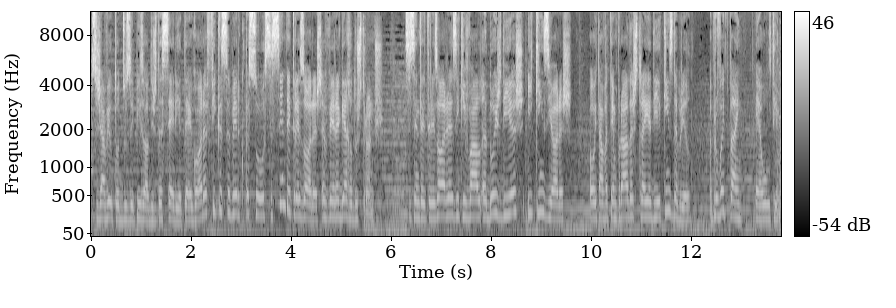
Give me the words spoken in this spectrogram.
Se já viu todos os episódios da série até agora, fica a saber que passou 63 horas a ver a Guerra dos Tronos. 63 horas equivale a 2 dias e 15 horas. A oitava temporada estreia dia 15 de abril. Aproveite bem, é a última.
